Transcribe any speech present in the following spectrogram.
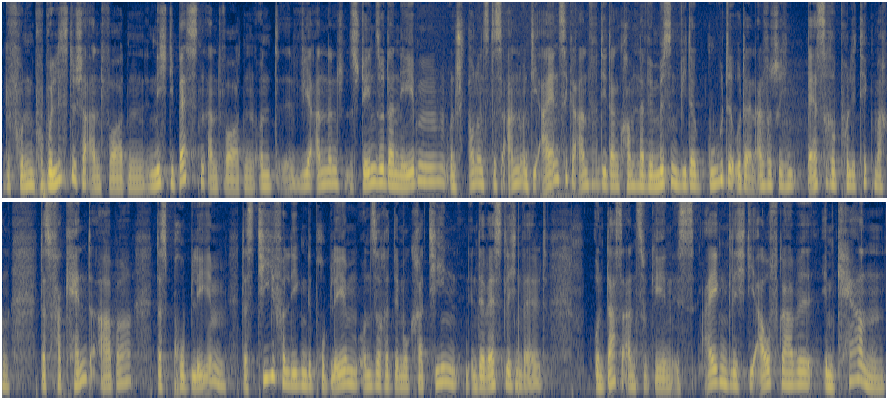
gefunden, populistische Antworten, nicht die besten Antworten. Und wir anderen stehen so daneben und schauen uns das an. Und die einzige Antwort, die dann kommt, na, wir müssen wieder gute oder in Anführungsstrichen bessere Politik machen. Das verkennt aber das Problem, das tiefer liegende Problem unserer Demokratien in der westlichen Welt. Und das anzugehen, ist eigentlich die Aufgabe im Kern,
